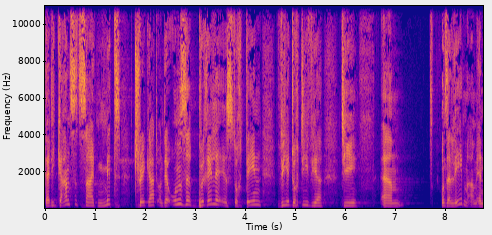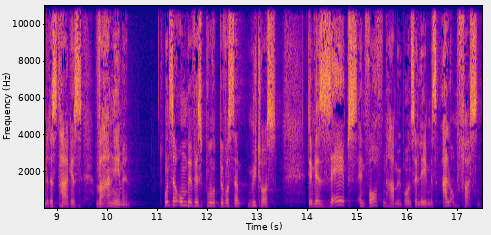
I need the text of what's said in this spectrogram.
der die ganze Zeit mit triggert und der unsere Brille ist, durch den wir, durch die wir die ähm, unser Leben am Ende des Tages wahrnehmen. Unser unbewusster Mythos, den wir selbst entworfen haben über unser Leben, ist allumfassend.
